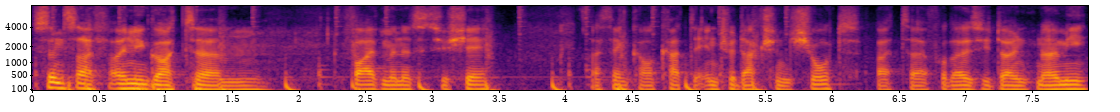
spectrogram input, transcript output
Since I've only got um, five minutes to share, I think I'll cut the introduction short. But uh, for those who don't know me,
